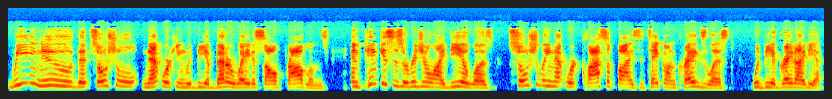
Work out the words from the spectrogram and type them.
We knew that social networking would be a better way to solve problems. And Pincus's original idea was socially networked classifieds to take on Craigslist would be a great idea.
